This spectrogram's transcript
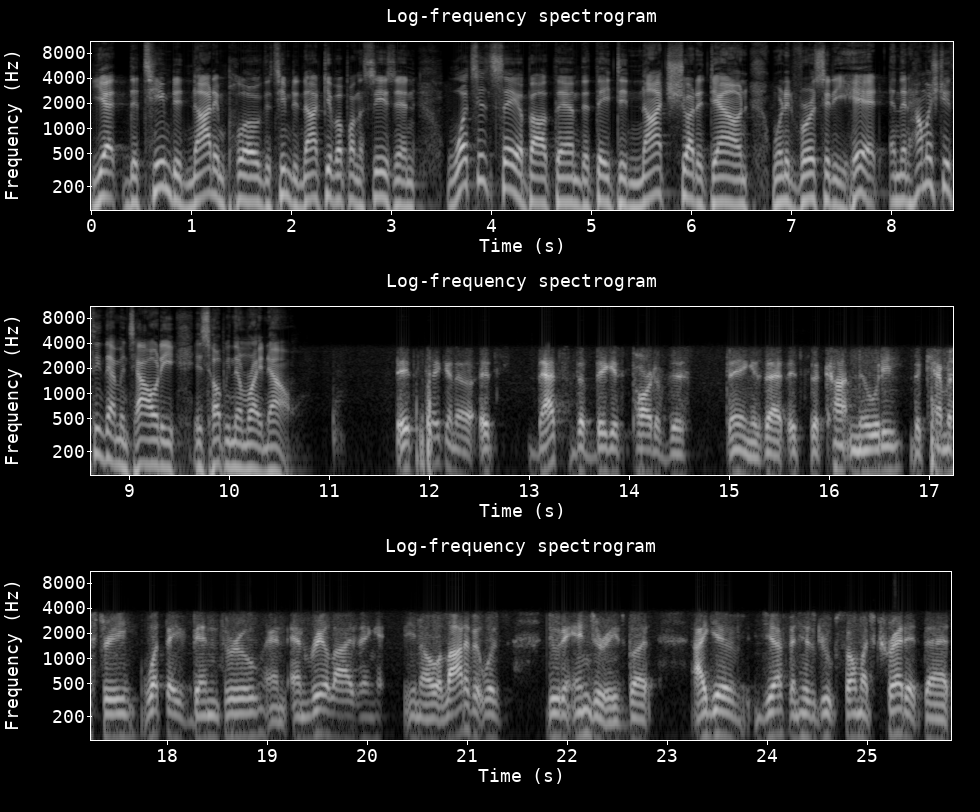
yet the team did not implode. The team did not give up on the season. What's it say about them that they did not shut it down when adversity hit? And then how much do you think that mentality is helping them right now? It's taken a it's that's the biggest part of this thing is that it's the continuity, the chemistry, what they've been through and and realizing, you know, a lot of it was due to injuries, but I give Jeff and his group so much credit that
